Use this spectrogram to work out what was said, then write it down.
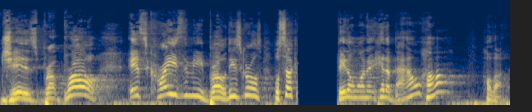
jizz, bro? Bro, it's crazy to me, bro. These girls will suck. They don't want to hit a bow, huh? Hold on.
